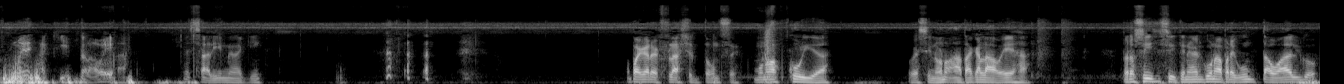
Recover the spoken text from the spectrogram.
No es- Aquí está la abeja. A salirme de aquí. Apagar el flash entonces. Como una oscuridad. Porque si no nos ataca la abeja. Pero sí, si tienen alguna pregunta o algo,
